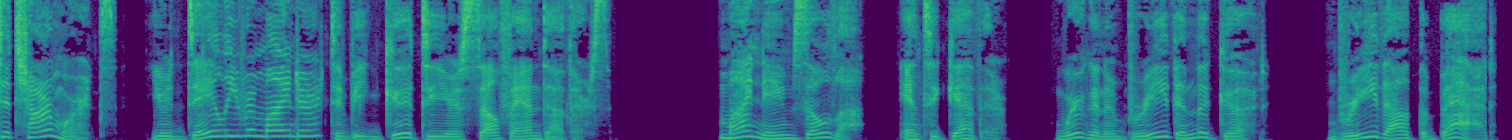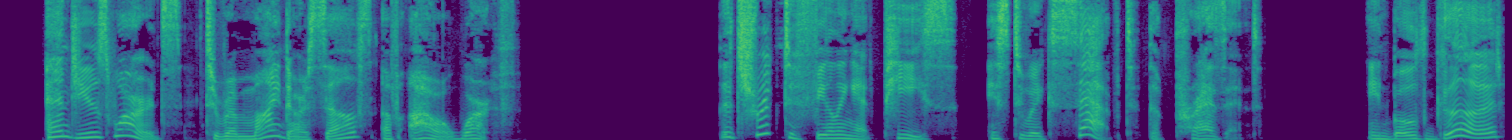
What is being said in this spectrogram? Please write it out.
to Charm Words, your daily reminder to be good to yourself and others. My name's Zola, and together, we're going to breathe in the good, breathe out the bad, and use words to remind ourselves of our worth. The trick to feeling at peace is to accept the present in both good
